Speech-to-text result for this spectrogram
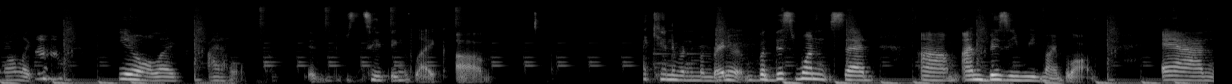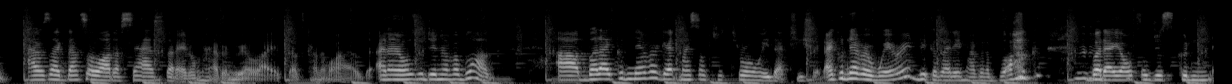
You know, like Mhm. you know, like I don't say things like um I can't even remember anyway. But this one said, um, "I'm busy. Read my blog." And I was like, that's a lot of sass that I don't have in real life. That's kind of wild. And I also didn't have a blog. Uh, but I could never get myself to throw away that t-shirt. I could never wear it because I didn't have a blog but I also just couldn't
